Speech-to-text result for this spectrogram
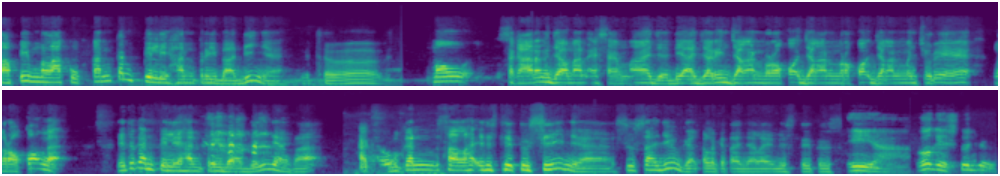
tapi melakukan kan pilihan pribadinya. Betul. Mau sekarang zaman SMA aja diajarin jangan merokok, jangan merokok, jangan mencuri, ya. ngerokok nggak? Itu kan pilihan pribadinya, Pak. Aku Bukan salah institusinya. Susah juga kalau kita nyalain institusi. Iya. Oke, setuju.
